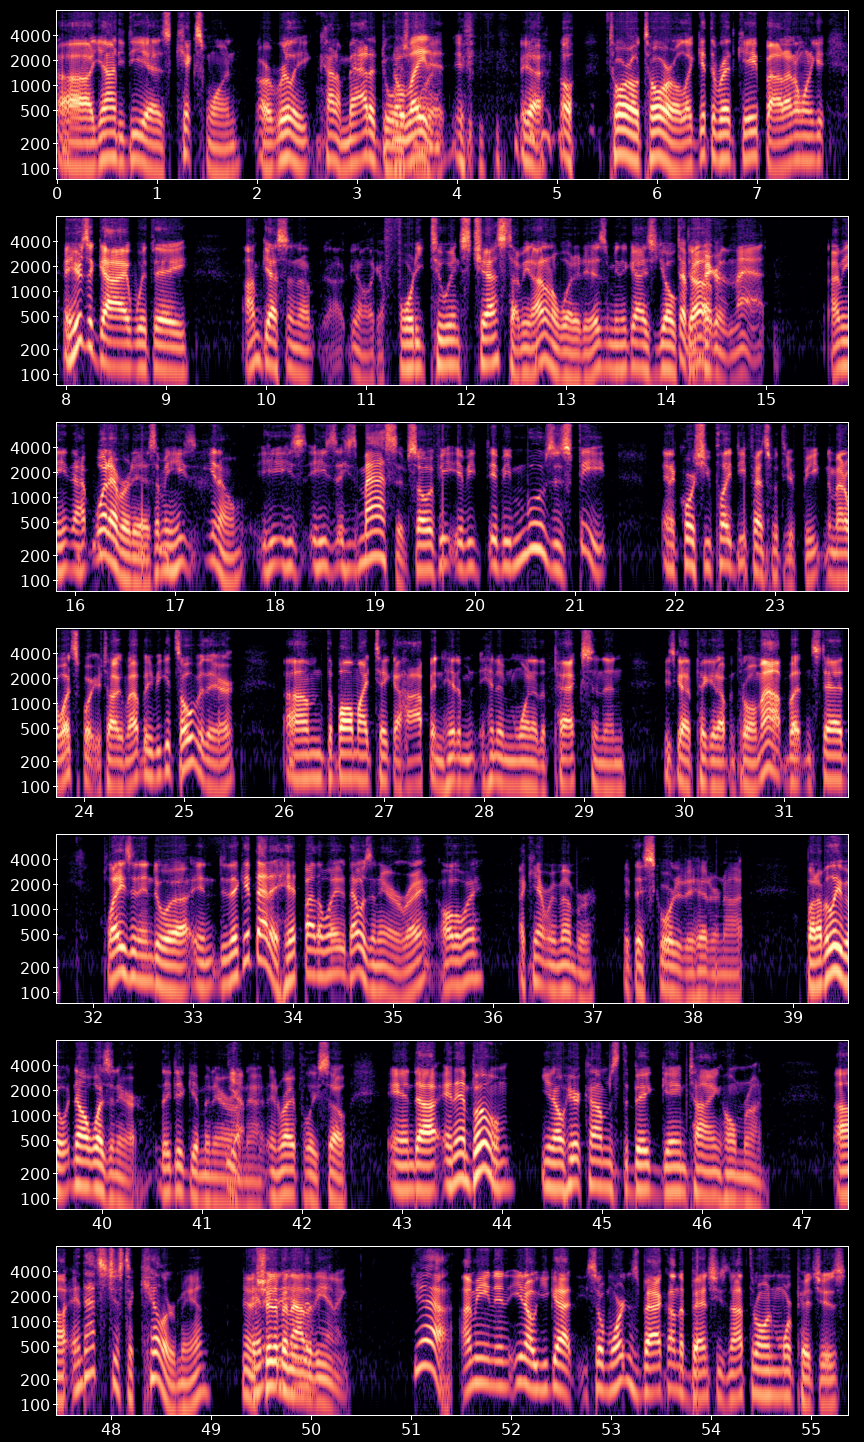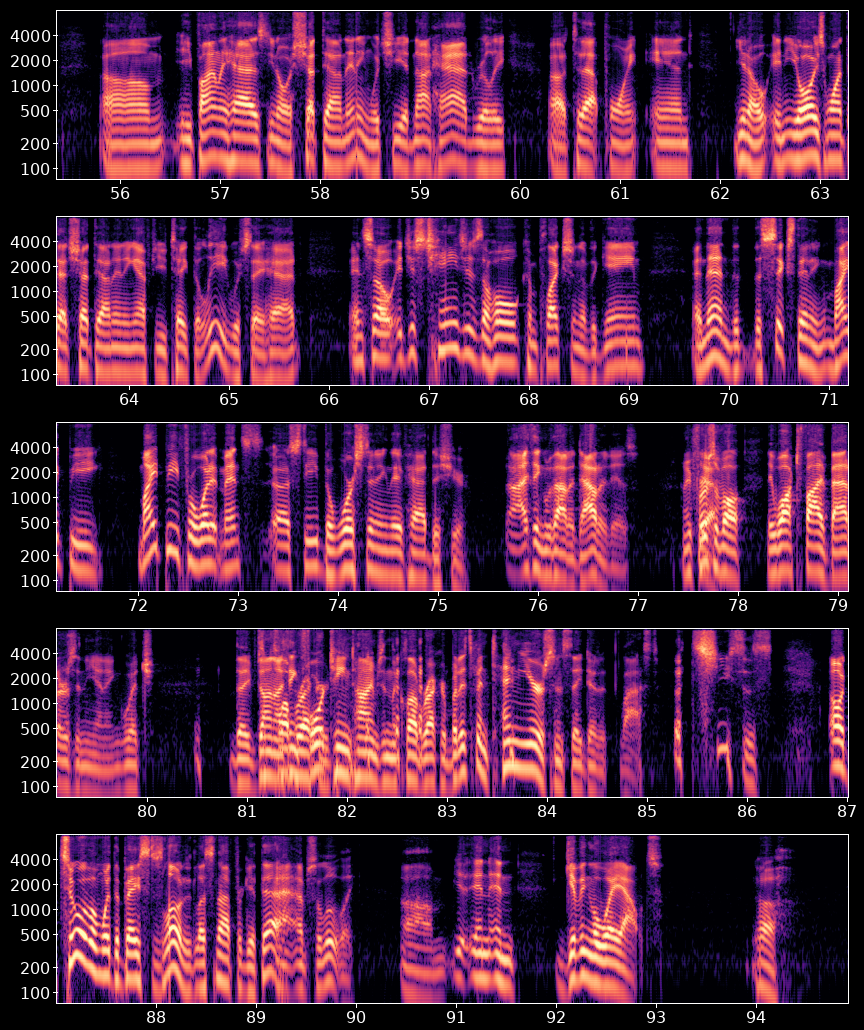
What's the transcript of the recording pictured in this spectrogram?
uh, Yandy Diaz kicks one, or really kind of matadors. No, late it. If, yeah. Oh, Toro Toro, like get the red cape out. I don't want to get. And here's a guy with a, I'm guessing a, you know, like a 42 inch chest. I mean, I don't know what it is. I mean, the guy's yoked That'd up. bigger than that. I mean, uh, whatever it is. I mean, he's you know he's he's he's massive. So if he if he if he moves his feet, and of course you play defense with your feet, no matter what sport you're talking about. But if he gets over there, um, the ball might take a hop and hit him hit him one of the pecs, and then he's got to pick it up and throw him out. But instead, plays it into a. In, did they get that a hit? By the way, that was an error, right? All the way. I can't remember if they scored it a hit or not, but I believe it. No, it was an error. They did give him an error Yeah. on that, and rightfully so. And uh, and then boom, you know, here comes the big game tying home run, uh, and that's just a killer, man. Yeah, it And- should have and- been out and of the inning. yeah, I mean, and you know, you got so Morton's back on the bench. He's not throwing more pitches. Um, he finally has you know a shutdown inning, which he had not had really uh, to that point. And you know, and you always want that shutdown inning after you take the lead, which they had. And so it just changes the whole complexion of the game. And then the the sixth inning might be might be for what it meant, uh, Steve, the worst inning they've had this year. I think without a doubt it is. I mean, first Yeah. of all, they walked five batters in the inning, which they've done, I think, record. 14 times in the club record, but it's been 10 years since they did it last. Jesus. Oh, two of them with the bases loaded. Let's not forget that. Absolutely. Um, and, and giving away outs. Oh,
